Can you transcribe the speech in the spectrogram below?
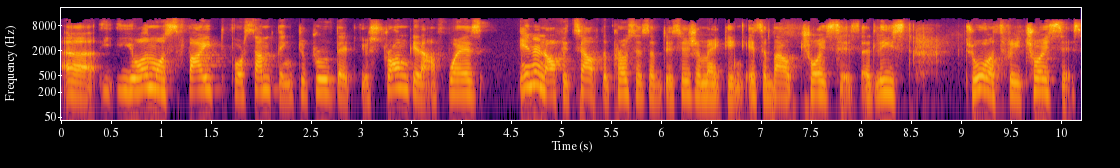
Uh, you almost fight for something to prove that you're strong enough, whereas in and of itself, the process of decision making is about choices, at least two or three choices.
